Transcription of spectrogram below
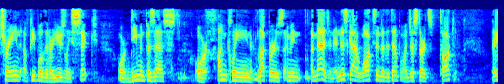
train of people that are usually sick or demon possessed or unclean or lepers. I mean, imagine. And this guy walks into the temple and just starts talking. They,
